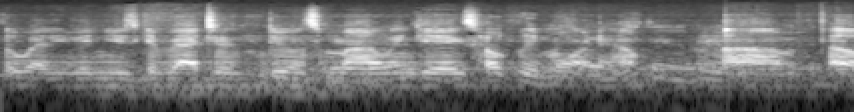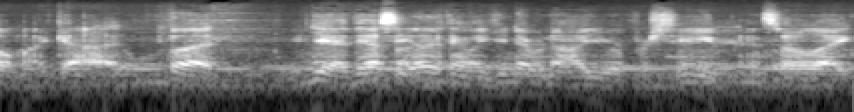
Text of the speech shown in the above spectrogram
the wedding venues, get back to doing some modeling gigs. Hopefully more now. Um, Oh my god. but yeah, that's the other thing. Like you never know how you were perceived, and so like,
